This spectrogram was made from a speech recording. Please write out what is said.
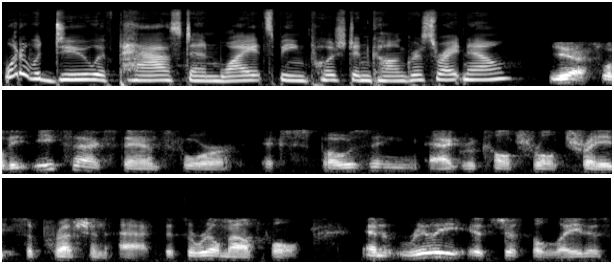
what it would do if passed and why it's being pushed in Congress right now? Yes, well, the EATS Act stands for Exposing Agricultural Trade Suppression Act. It's a real mouthful. And really, it's just the latest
